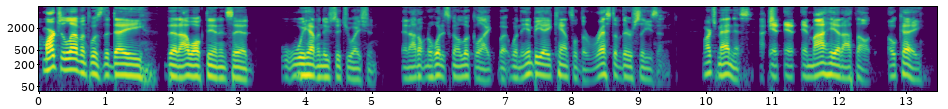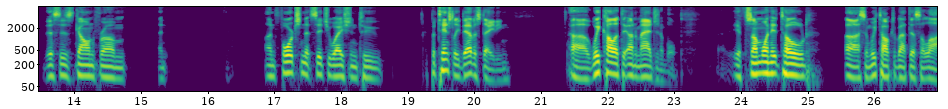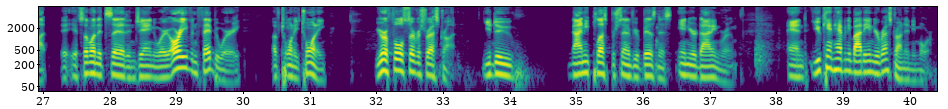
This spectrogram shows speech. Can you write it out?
March 11th was the day that I walked in and said, "We have a new situation, and I don't know what it's going to look like." But when the NBA canceled the rest of their season, March Madness. In, in, in my head, I thought, "Okay, this has gone from an unfortunate situation to potentially devastating." Uh, we call it the unimaginable. If someone had told us, and we talked about this a lot, if someone had said in January or even February of 2020, you're a full service restaurant, you do 90 plus percent of your business in your dining room, and you can't have anybody in your restaurant anymore.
